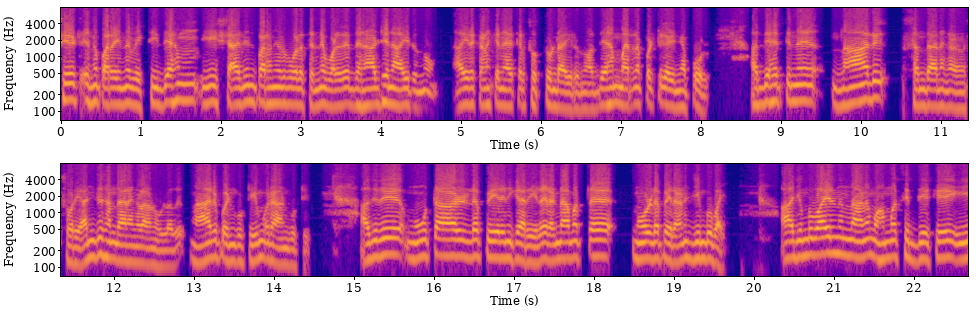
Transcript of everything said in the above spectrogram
സേഠ് എന്ന് പറയുന്ന വ്യക്തി ഇദ്ദേഹം ഈ സ്റ്റാലിൻ പറഞ്ഞതുപോലെ തന്നെ വളരെ ധനാഢ്യനായിരുന്നു. ആയിരക്കണക്കിന് ഏക്കർ സ്വത്തുണ്ടായിരുന്നു. അദ്ദേഹം മരണപ്പെട്ടു കഴിഞ്ഞപ്പോൾ അദ്ദേഹത്തിന് നാല് സന്താനങ്ങളാണ് സോറി അഞ്ച് സന്താനങ്ങളാണ് ഉള്ളത് നാല് പെൺകുട്ടിയും ഒരു ആൺകുട്ടിയും. അതിൽ മൂത്ത ആളുടെ പേര് എനിക്കറിയില്ല രണ്ടാമത്തെ മോളുടെ പേരാണ് ജിംബുബായ്. ആ ജിംബുബായിൽ നിന്നാണ് മുഹമ്മദ് സിദ്ദീഖ് ഈ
